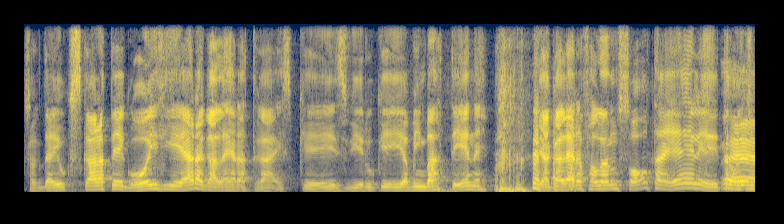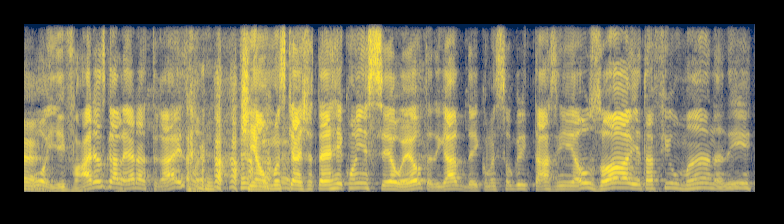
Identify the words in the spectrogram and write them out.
Só que daí os caras pegou e vieram a galera atrás, porque eles viram que ia me bater, né? E a galera falando, solta ele, e tava É. de boa. E várias galera atrás, mano. Tinha umas que até reconheceu eu, tá ligado? Daí começou a gritar assim, é o Zóia, tá filmando ali.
